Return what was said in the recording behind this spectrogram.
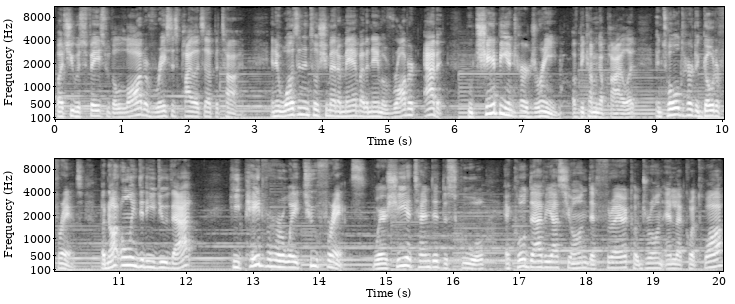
But she was faced with a lot of racist pilots at the time, and it wasn't until she met a man by the name of Robert Abbott who championed her dream of becoming a pilot and told her to go to France. But not only did he do that, he paid for her way to France, where she attended the school École d'Aviation des Frères Caudron et Lacroix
